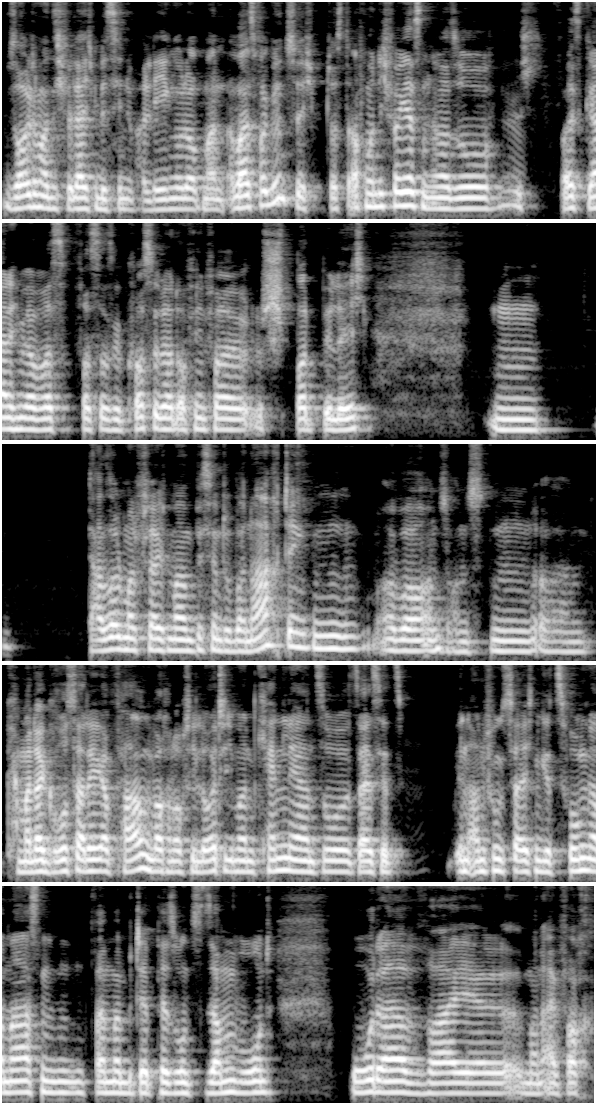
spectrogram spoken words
sollte man sich vielleicht ein bisschen überlegen oder ob man, aber es war günstig, das darf man nicht vergessen. Also ich weiß gar nicht mehr, was, was das gekostet hat, auf jeden Fall spottbillig. Hm, da sollte man vielleicht mal ein bisschen drüber nachdenken, aber ansonsten, ähm, kann man da großartige Erfahrungen machen. Auch die Leute, die man kennenlernt, so sei es jetzt in Anführungszeichen gezwungenermaßen, weil man mit der Person zusammenwohnt oder weil man einfach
